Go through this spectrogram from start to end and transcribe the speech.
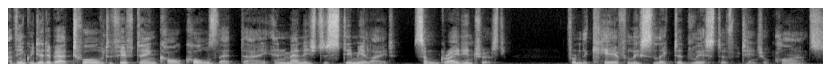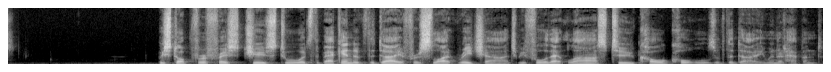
I think we did about 12 to 15 cold calls that day and managed to stimulate some great interest from the carefully selected list of potential clients. We stopped for a fresh juice towards the back end of the day for a slight recharge before that last two cold calls of the day when it happened.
